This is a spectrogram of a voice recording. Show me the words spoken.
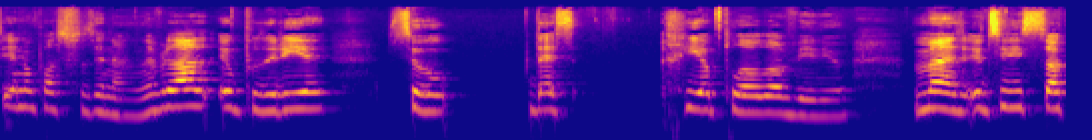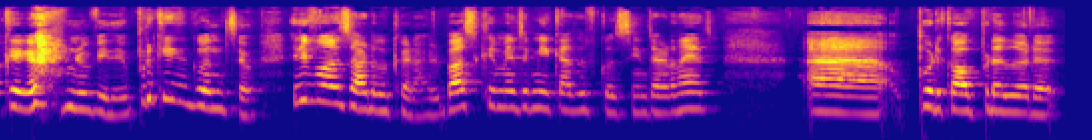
eu não posso fazer nada. Na verdade, eu poderia se eu desse re-upload ao vídeo. Mas eu decidi só cagar no vídeo. Porquê que aconteceu? Eu tive um lançar do caralho. Basicamente a minha casa ficou sem internet uh, porque a operadora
